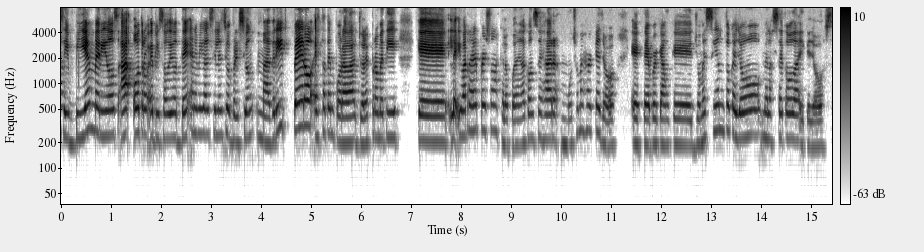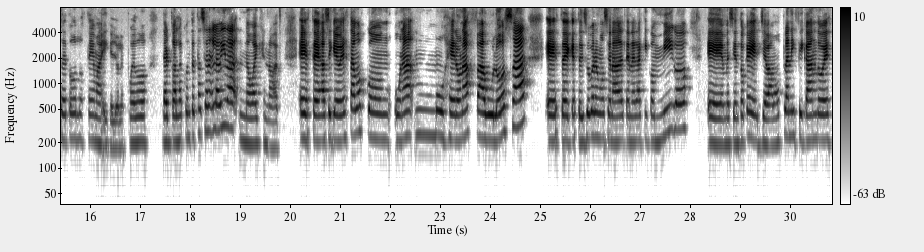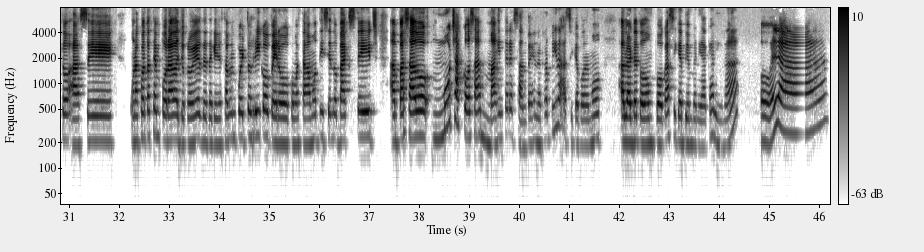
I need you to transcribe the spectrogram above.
Y bienvenidos a otro episodio de Enemiga del Silencio versión Madrid, pero esta temporada yo les prometí que les iba a traer personas que los pueden aconsejar mucho mejor que yo, este, porque aunque yo me siento que yo me las sé todas y que yo sé todos los temas y que yo les puedo dar todas las contestaciones en la vida, no, I cannot. Este, así que hoy estamos con una mujerona fabulosa, este, que estoy súper emocionada de tener aquí conmigo. Eh, me siento que llevamos planificando esto hace unas cuantas temporadas, yo creo que desde que yo estaba en Puerto Rico, pero como estábamos diciendo backstage, han pasado muchas cosas más interesantes en nuestras vidas, así que podemos hablar de todo un poco, así que bienvenida Karina. Hola.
